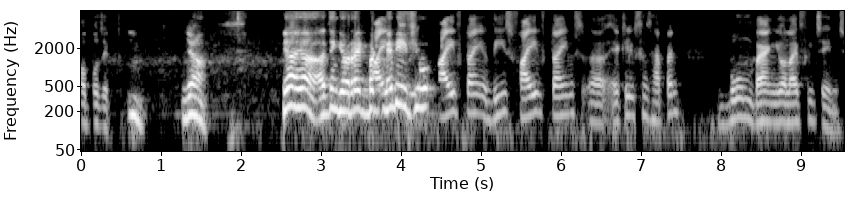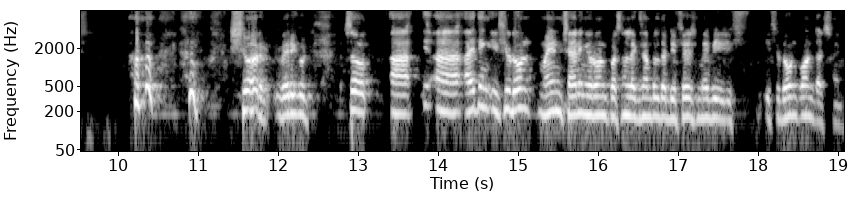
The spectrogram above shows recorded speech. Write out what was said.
opposite. yeah yeah yeah i think you're right but Five- maybe if you five times these five times uh, eclipses happen, boom bang, your life will change. sure very good so uh, uh, i think if you don't mind sharing your own personal example that you faced maybe if if you don't want that's fine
